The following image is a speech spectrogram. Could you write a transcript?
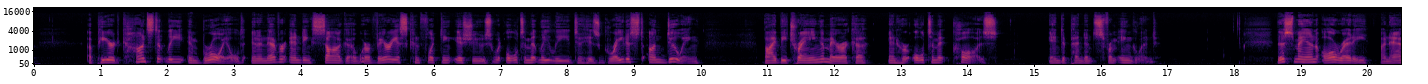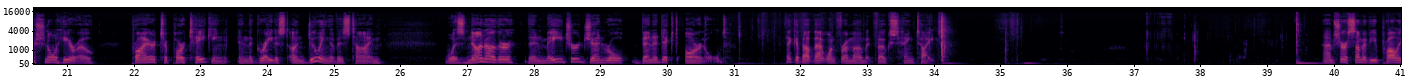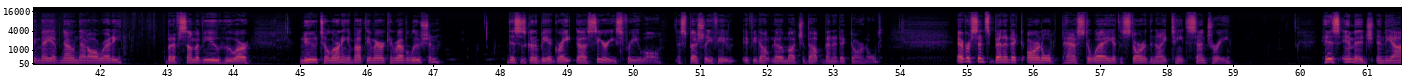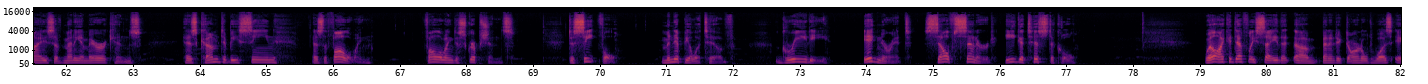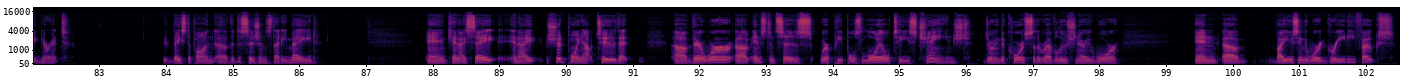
appeared constantly embroiled in a never ending saga where various conflicting issues would ultimately lead to his greatest undoing by betraying America and her ultimate cause independence from England. This man, already a national hero, prior to partaking in the greatest undoing of his time, was none other than Major General Benedict Arnold. Think about that one for a moment, folks. Hang tight. I'm sure some of you probably may have known that already, but if some of you who are new to learning about the American Revolution, this is going to be a great uh, series for you all, especially if you if you don't know much about Benedict Arnold. Ever since Benedict Arnold passed away at the start of the 19th century, his image in the eyes of many Americans has come to be seen as the following following descriptions deceitful, manipulative, greedy, ignorant, self centered, egotistical. Well, I could definitely say that um, Benedict Arnold was ignorant based upon uh, the decisions that he made. And can I say, and I should point out too, that uh, there were uh, instances where people's loyalties changed during the course of the Revolutionary War. And uh, by using the word greedy, folks,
